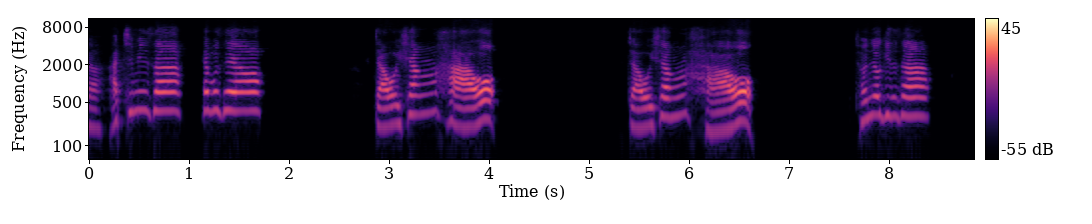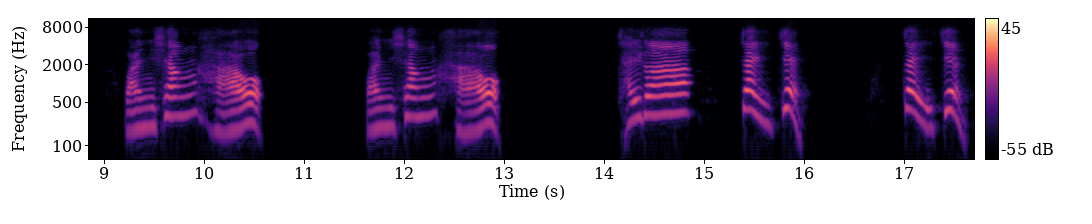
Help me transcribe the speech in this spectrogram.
자, 아침 인사 해보세요. 자오샹하오. 자오샹하오. 저녁 인사. 완샹하오. 완샹하오. 잘 가. 짜이젠. 짜이젠.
